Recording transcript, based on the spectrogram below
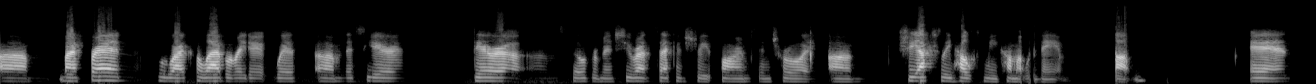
um, my friend who I collaborated with um, this year, Dara um, Silverman. She runs Second Street Farms in Troy. Um, she actually helped me come up with a name. Um, and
